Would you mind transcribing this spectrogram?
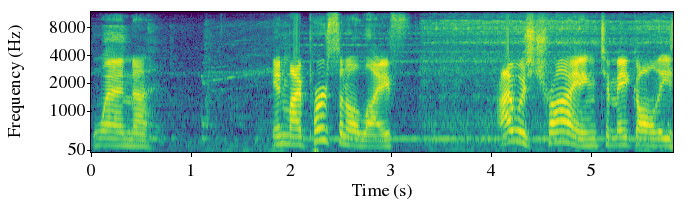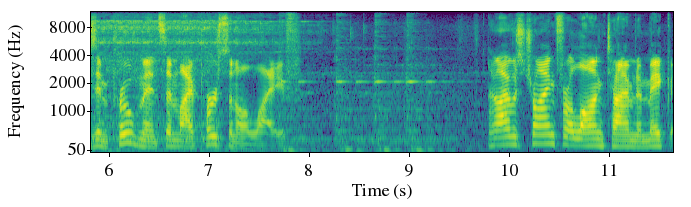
when uh, in my personal life I was trying to make all these improvements in my personal life. And I was trying for a long time to make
